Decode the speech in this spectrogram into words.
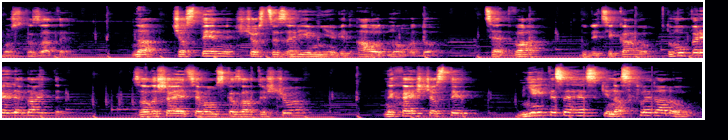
можна сказати, на частини, що ж це за рівні від А1 до С2. Буде цікаво. Тому переглядайте. Залишається вам сказати, що нехай щастить. Мнійтеся se hezky, nashledanou.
